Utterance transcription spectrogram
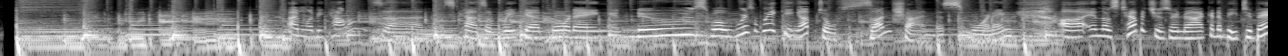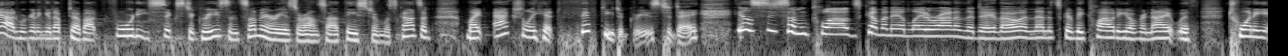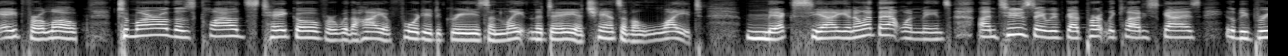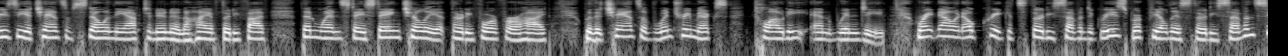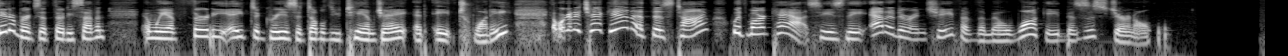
I'm Libby Collins on Wisconsin Weekend Morning News. Well, we're waking up to sunshine this morning, uh, and those temperatures are not going to be too bad. We're going to get up to about 46 degrees in some areas around southeastern Wisconsin. Might actually hit 50 degrees today. You'll see some clouds coming in later on in the day, though, and then it's going to be cloudy overnight with 28 for a low. Tomorrow, those clouds take over with a high of 40 degrees, and late in the day, a chance of a light mix. Yeah, you know what that one means. On Tuesday, we've got partly cloudy skies. It'll be breezy, a chance of snow in the afternoon, and a high of 35. Then Wednesday, staying chilly at 34 for a high, with a chance of wintry mix, cloudy and windy. Right now in Oak Creek, it's 37 degrees. Brookfield is 37. Cedarburg's at 37. And we have 38 degrees at WTMJ at 820. And we're going to check in at this time with Mark Kass. He's the editor in chief of the Milwaukee Business Journal.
